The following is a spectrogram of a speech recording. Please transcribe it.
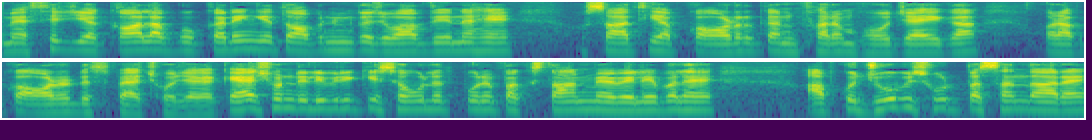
میسج یا کال آپ کو کریں گے تو آپ نے ان کا جواب دینا ہے۔ ساتھ ہی آپ کا آرڈر کنفرم ہو جائے گا اور آپ کا آرڈر ڈسپیچ ہو جائے گا۔ کیش آن ڈیلیوری کی سہولت پورے پاکستان میں اویلیبل ہے۔ آپ کو جو بھی سوٹ پسند آ رہا ہے،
